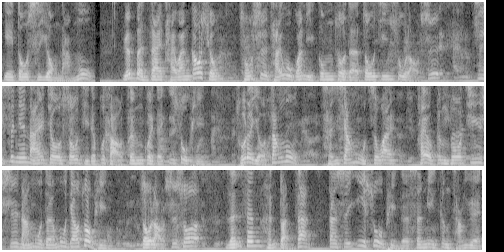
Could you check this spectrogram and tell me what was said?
也都是用楠木。原本在台湾高雄从事财务管理工作的周金树老师，几十年来就收集了不少珍贵的艺术品。除了有樟木、沉香木之外，还有更多金丝楠木的木雕作品。周老师说：“人生很短暂，但是艺术品的生命更长远，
